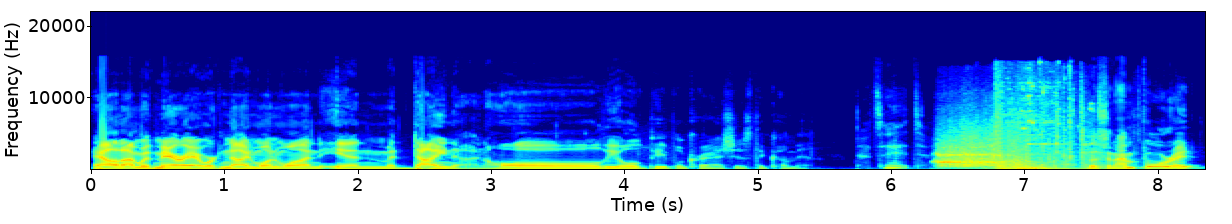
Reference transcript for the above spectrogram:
Alan, I'm with Mary. I work 911 in Medina, and all the old people crashes that come in. That's it. Listen, I'm for it,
